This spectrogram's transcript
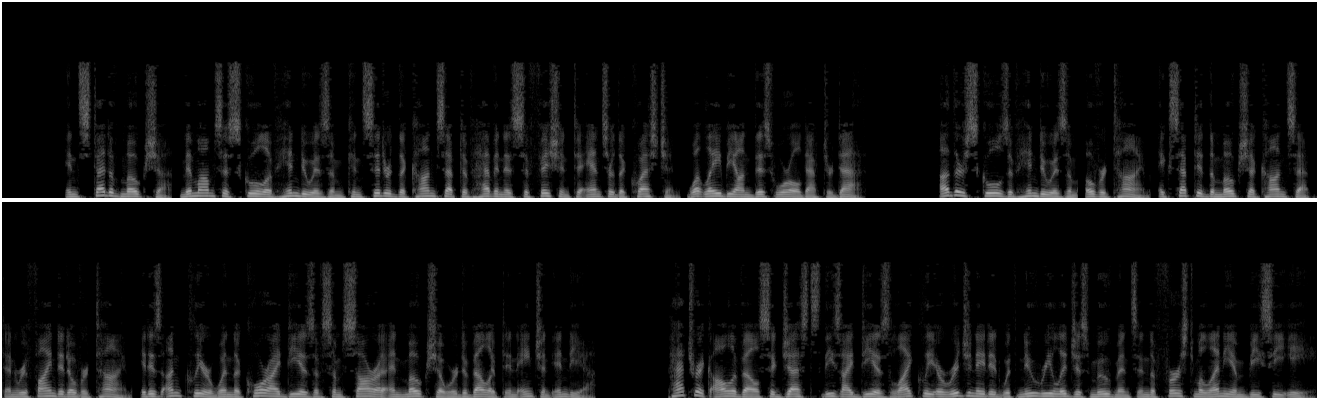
Instead of moksha, Mimamsa school of Hinduism considered the concept of heaven as sufficient to answer the question, what lay beyond this world after death. Other schools of Hinduism, over time, accepted the moksha concept and refined it over time. It is unclear when the core ideas of samsara and moksha were developed in ancient India. Patrick Olivelle suggests these ideas likely originated with new religious movements in the first millennium BCE.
